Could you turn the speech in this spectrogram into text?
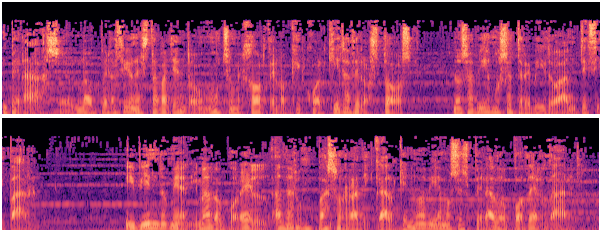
verás, la operación estaba yendo mucho mejor de lo que cualquiera de los dos nos habíamos atrevido a anticipar. Y viéndome animado por él a dar un paso radical que no habíamos esperado poder dar,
